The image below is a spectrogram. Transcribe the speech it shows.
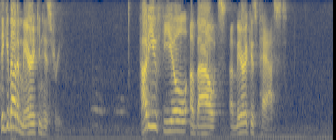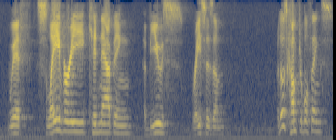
Think about American history. How do you feel about America's past with slavery, kidnapping, abuse, racism? Are those comfortable things?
